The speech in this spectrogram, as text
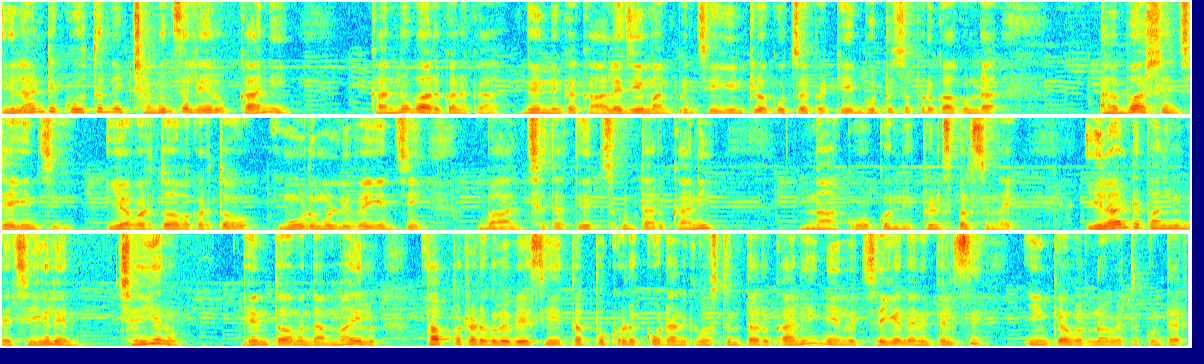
ఇలాంటి కూతుర్ని క్షమించలేరు కానీ కన్నవారు కనుక నేను ఇంకా కాలేజీ మనిపించి ఇంట్లో కూర్చోపెట్టి గుట్టు చప్పుడు కాకుండా అబార్షన్ చేయించి ఎవరితో ఒకరితో మూడు ముళ్ళు వేయించి బాధ్యత తీర్చుకుంటారు. కానీ నాకు కొన్ని ప్రిన్సిపల్స్ ఉన్నాయి. ఇలాంటి పనులు నేను చేయలేను. చెయ్యను. ఎంతోమంది అమ్మాయిలు తప్పటడుగులు వేసి తప్పు కడుక్కోవడానికి వస్తుంటారు కానీ నేను చెయ్యనని తెలిసి ఇంకెవరినో వెతుక్కుంటారు.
